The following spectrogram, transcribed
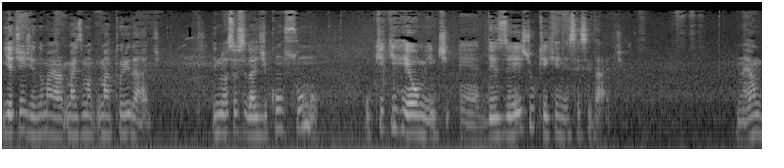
e atingindo maior, mais maturidade. E numa sociedade de consumo, o que, que realmente é desejo, o que, que é necessidade né? O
